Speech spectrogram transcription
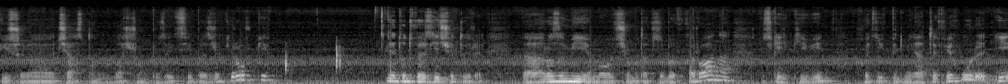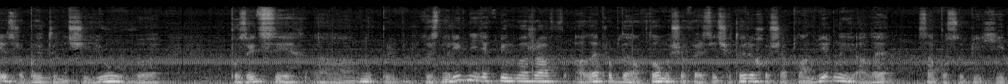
Фішера часто ми бачимо позиції без рокіровки. І тут ферзь 4 Розуміємо, чому так зробив Каруана, оскільки він хотів підміняти фігури і зробити нічию в позиції ну, приблизно рівні, як він вважав, але проблема в тому, що ферзь 4 хоча план вірний, але сам по собі хід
